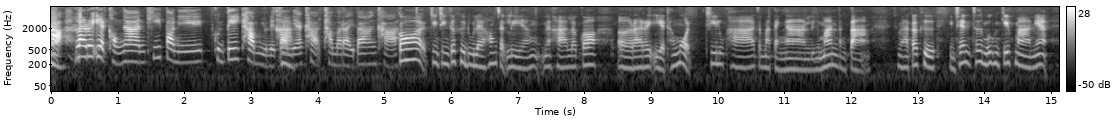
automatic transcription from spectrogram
ค่ะ รายละเอียดของงานที่ตอนนี้คุณตี้ทำอยู่ในตอนค่ะเนี้ยค่ะทำอะไรบ้างคะก็จริง ๆ ก็คือดูแลห้องจัดเลี้ยงนะคะ แล้วก็เอ่อรายละเอียดทั้งหมดที่ลูกค้าจะมาแต่งงานหรือมั่นต่างๆใช่ไหมคะก็คืออย่างเช่น ถ้าสมมติคุณกิฟต์มาเนี่ยเอ่อ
